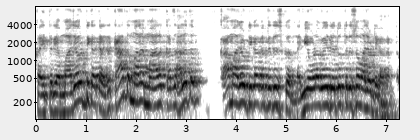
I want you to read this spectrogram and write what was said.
काहीतरी माझ्यावर टीका करायचं. का तर मला मला का झालं तर का माझ्यावर टीका करते तेच कळत नाही. मी एवढा वेळ देतो तरी सुद्धा माझ्यावर टीका करतात.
